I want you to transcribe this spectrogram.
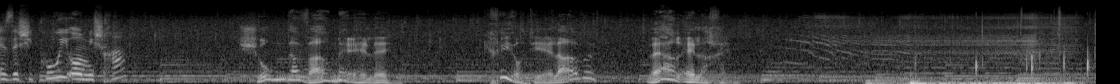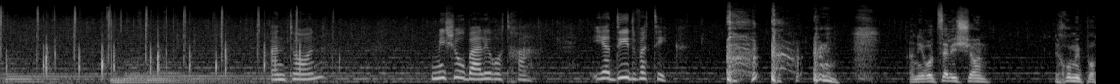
איזה שיקוי או משחה? שום דבר מאלה. קחי אותי אליו ואראה לכם. אנטון? מישהו בא לראותך. ידיד ותיק. אני רוצה לישון. לכו מפה.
